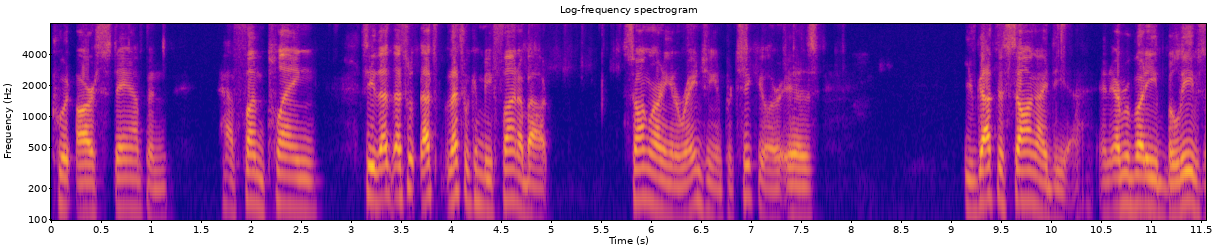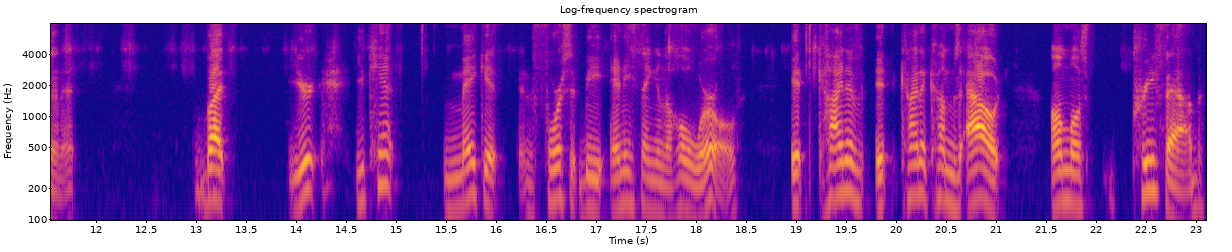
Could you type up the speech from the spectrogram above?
put our stamp and have fun playing. See, that, that's what that's that's what can be fun about songwriting and arranging in particular is you've got this song idea and everybody believes in it, but you're you can't make it and force it be anything in the whole world. It kind of it kind of comes out almost prefab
